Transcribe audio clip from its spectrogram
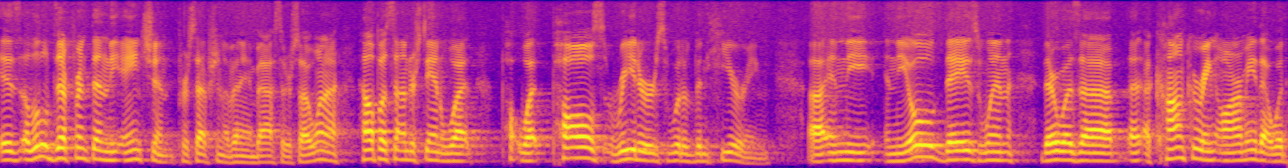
is a little different than the ancient perception of an ambassador. So I want to help us understand what, what Paul's readers would have been hearing. Uh, in, the, in the old days, when there was a, a conquering army that would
